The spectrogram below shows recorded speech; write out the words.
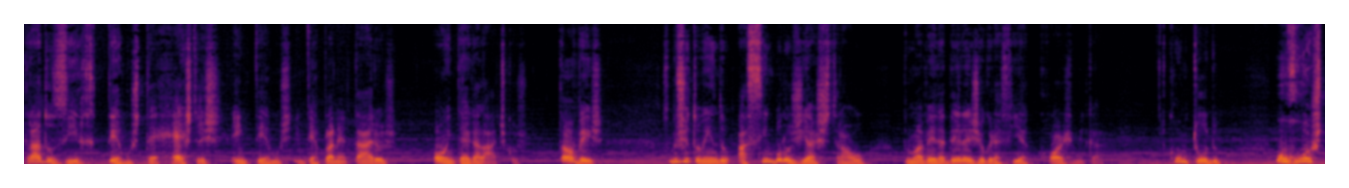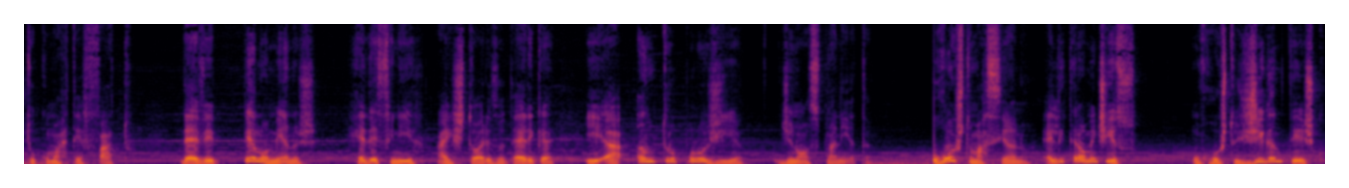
traduzir termos terrestres em termos interplanetários ou intergalácticos, talvez substituindo a simbologia astral por uma verdadeira geografia cósmica. Contudo, o rosto, como artefato, deve, pelo menos, redefinir a história esotérica e a antropologia de nosso planeta. O rosto marciano é literalmente isso: um rosto gigantesco,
